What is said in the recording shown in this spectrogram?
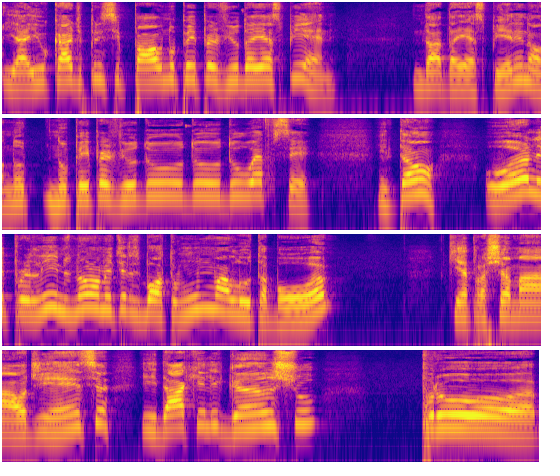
E aí o card principal no pay-per-view da ESPN. Da, da ESPN, não, no, no pay-per-view do, do, do UFC. Então, o Early Prelims, normalmente eles botam uma luta boa, que é para chamar a audiência, e dar aquele gancho pro,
